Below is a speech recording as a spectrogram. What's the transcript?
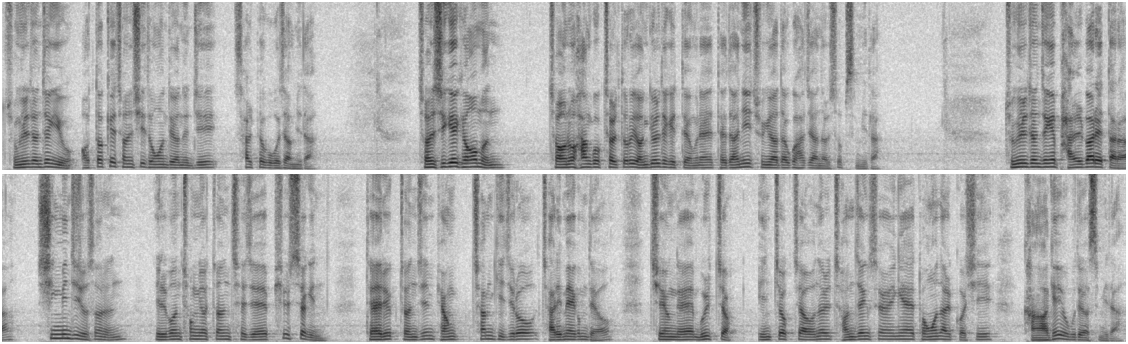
중일전쟁 이후 어떻게 전시 동원되었는지 살펴보고자 합니다. 전시기의 경험은 전후 한국철도로 연결되기 때문에 대단히 중요하다고 하지 않을 수 없습니다. 중일전쟁의 발발에 따라 식민지 조선은 일본 총력전 체제의 필수적인 대륙 전진 병참 기지로 자리매김되어 지역 내의 물적, 인적 자원을 전쟁 수행에 동원할 것이 강하게 요구되었습니다.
